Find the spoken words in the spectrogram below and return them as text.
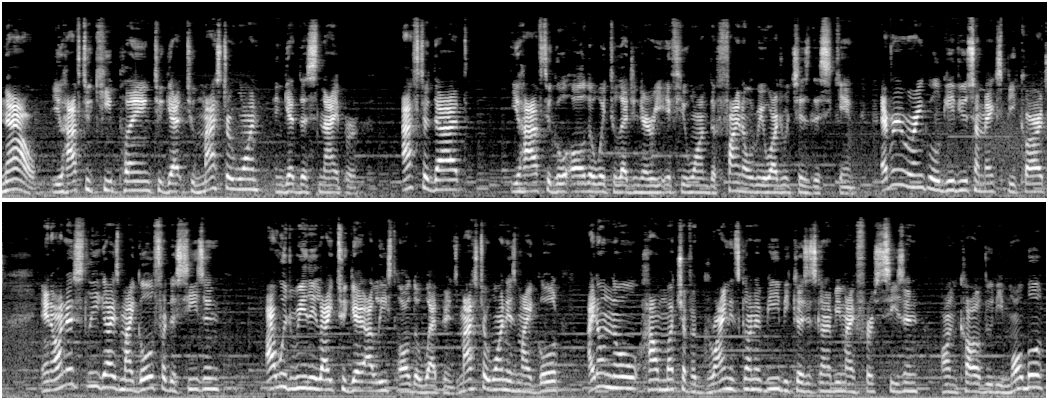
Now, you have to keep playing to get to Master 1 and get the Sniper. After that, you have to go all the way to Legendary if you want the final reward, which is the skin. Every rank will give you some XP cards. And honestly, guys, my goal for the season, I would really like to get at least all the weapons. Master 1 is my goal. I don't know how much of a grind it's gonna be because it's gonna be my first season on Call of Duty Mobile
